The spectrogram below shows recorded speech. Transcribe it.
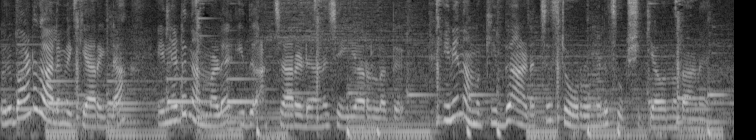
ഒരുപാട് കാലം വെക്കാറില്ല. എന്നിട്ട് നമ്മൾ ഇത് അച്ചാറിടുകയാണ് ചെയ്യാറുള്ളത്. ഇനി നമുക്കിത് അടച്ച സ്റ്റോർ റൂമിൽ സൂക്ഷിക്കാവുന്നതാണ്.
